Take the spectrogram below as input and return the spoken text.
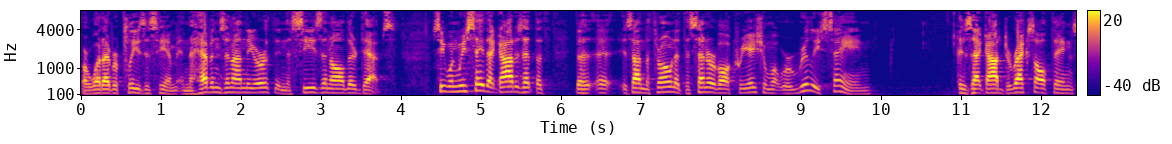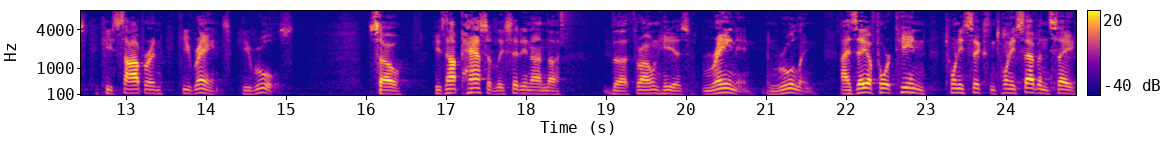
or whatever pleases him, in the heavens and on the earth, in the seas and all their depths. See, when we say that God is at the, the uh, is on the throne at the center of all creation, what we're really saying is that God directs all things, He's sovereign, He reigns, He rules. So, He's not passively sitting on the the throne. He is reigning and ruling. Isaiah 14, 26 and 27 say,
